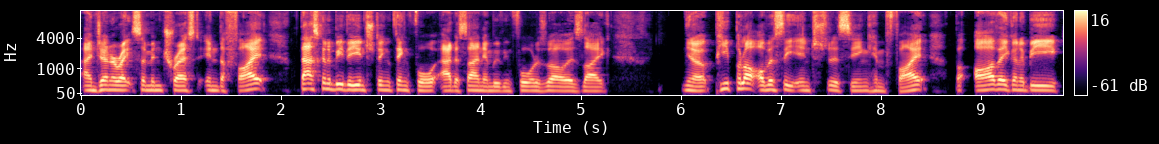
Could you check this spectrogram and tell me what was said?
and generate some interest in the fight. That's going to be the interesting thing for Adesanya moving forward as well. Is like, you know, people are obviously interested in seeing him fight, but are they going to be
